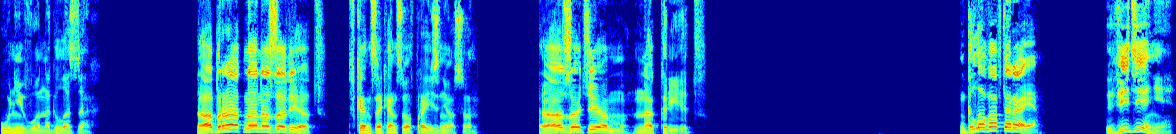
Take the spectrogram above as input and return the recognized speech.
у него на глазах. «Обратно на завет!» — в конце концов произнес он. «А затем на Крит». Глава вторая. Видение.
